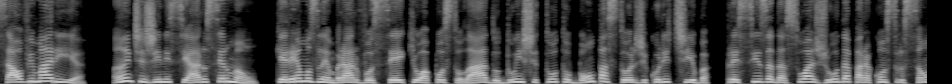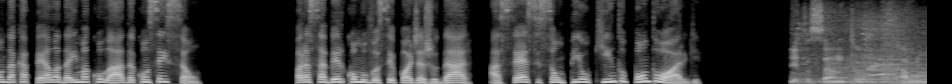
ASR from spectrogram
Salve Maria! Antes de iniciar o sermão, queremos lembrar você que o apostolado do Instituto Bom Pastor de Curitiba precisa da sua ajuda para a construção da Capela da Imaculada Conceição. Para saber como você pode ajudar, acesse sãopioquinto.org. Espírito Santo. Amém.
